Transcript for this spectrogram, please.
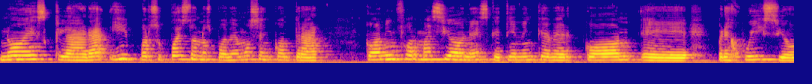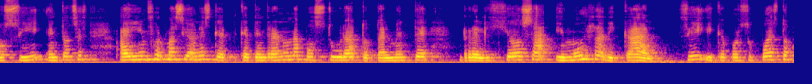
no es clara y por supuesto nos podemos encontrar con informaciones que tienen que ver con eh, prejuicios, ¿sí? Entonces, hay informaciones que, que, tendrán una postura totalmente religiosa y muy radical, ¿sí? Y que, por supuesto,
